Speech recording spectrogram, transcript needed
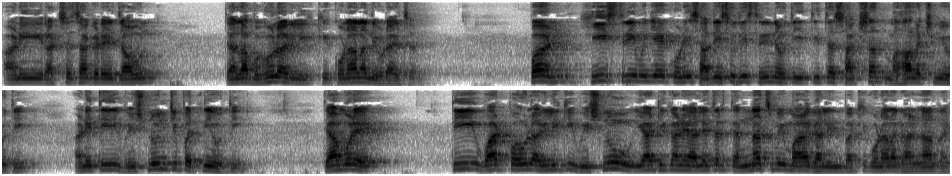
आणि राक्षसाकडे जाऊन त्याला बघू लागली की कोणाला निवडायचं. पण ही स्त्री म्हणजे कोणी साधीसुधी स्त्री नव्हती ती तर साक्षात महालक्ष्मी होती आणि ती विष्णूंची पत्नी होती. त्यामुळे ती वाट पाहू लागली की विष्णू या ठिकाणी आले तर त्यांनाच मी माळ घालीन बाकी कोणाला घालणार नाही.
